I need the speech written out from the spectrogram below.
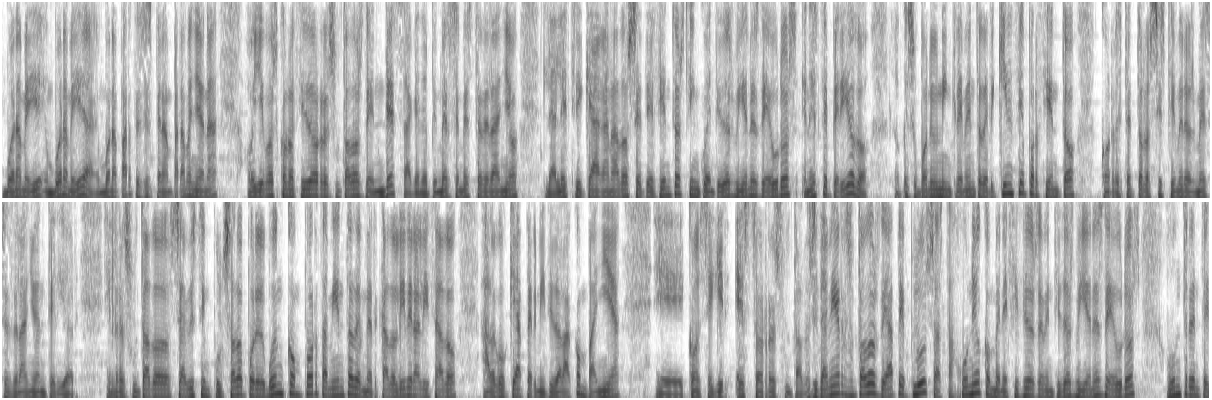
buena en buena medida, en buena parte se esperan para mañana, hoy hemos conocido resultados de Endesa, que en el primer semestre del año la eléctrica ha ganado 752 millones de euros en este periodo, lo que supone un incremento del 15% con respecto a los seis primeros meses del año anterior. El resultado se ha visto impulsado por el buen comportamiento del mercado liberalizado, algo que ha permitido a la compañía eh, conseguir estos resultados. Y también resultados de AP Plus hasta junio con beneficios de 22 millones de euros, un 36%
